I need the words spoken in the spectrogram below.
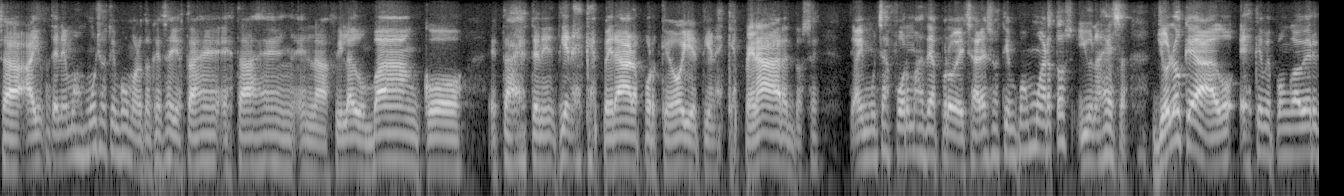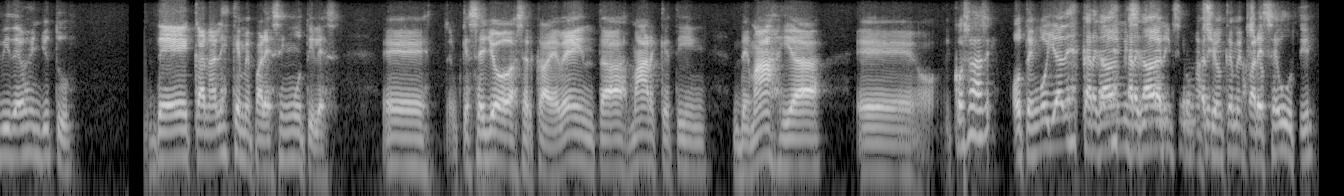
O sea, hay, tenemos muchos tiempos muertos, qué sé yo, estás, en, estás en, en la fila de un banco, estás, tienes que esperar porque, oye, tienes que esperar, entonces hay muchas formas de aprovechar esos tiempos muertos y una es esa. Yo lo que hago es que me pongo a ver videos en YouTube de canales que me parecen útiles, eh, qué sé yo, acerca de ventas, marketing, de magia, eh, cosas así. O tengo ya descargada mi la información que me parece útil,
